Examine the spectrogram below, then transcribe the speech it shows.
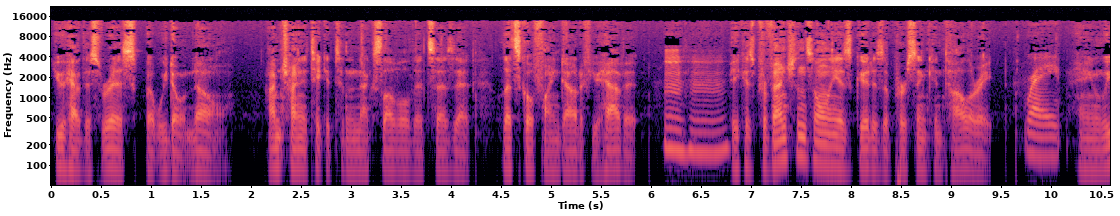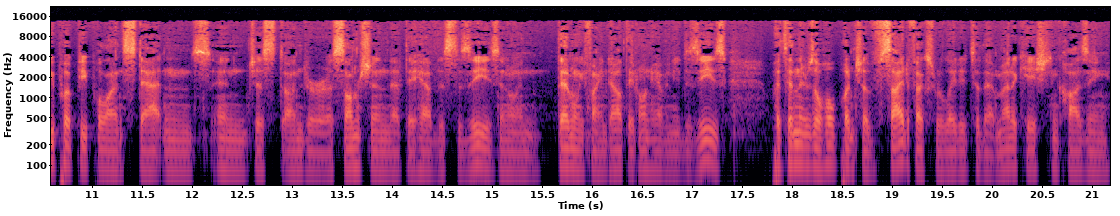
you have this risk, but we don't know. I'm trying to take it to the next level that says that let's go find out if you have it. Mm-hmm. Because prevention's only as good as a person can tolerate. Right. And we put people on statins and just under assumption that they have this disease, and when, then we find out they don't have any disease but then there's a whole bunch of side effects related to that medication causing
